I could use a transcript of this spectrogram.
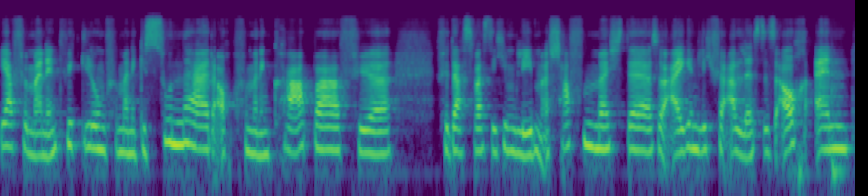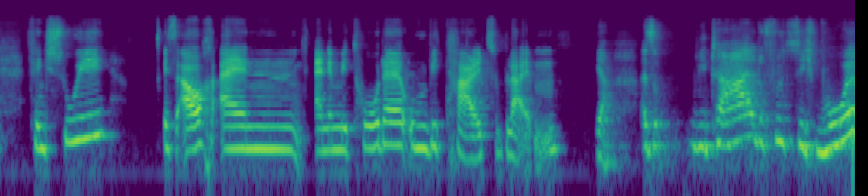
ja, für meine Entwicklung, für meine Gesundheit, auch für meinen Körper, für, für das, was ich im Leben erschaffen möchte, also eigentlich für alles. Das ist auch ein Feng Shui, ist auch ein, eine Methode, um vital zu bleiben. Ja, also vital, du fühlst dich wohl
